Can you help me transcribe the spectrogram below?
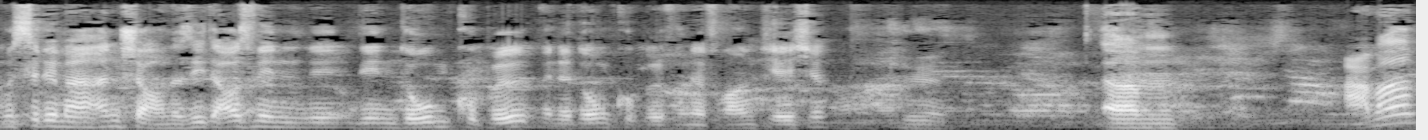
Musst du dir mal anschauen. Das sieht aus wie, ein, wie, eine Domkuppel, wie eine Domkuppel von der Frauenkirche. Okay. Ähm, aber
